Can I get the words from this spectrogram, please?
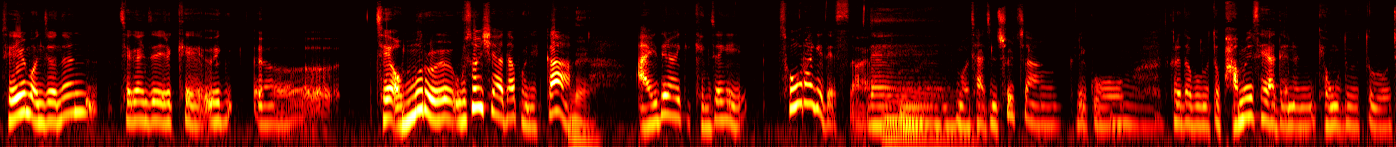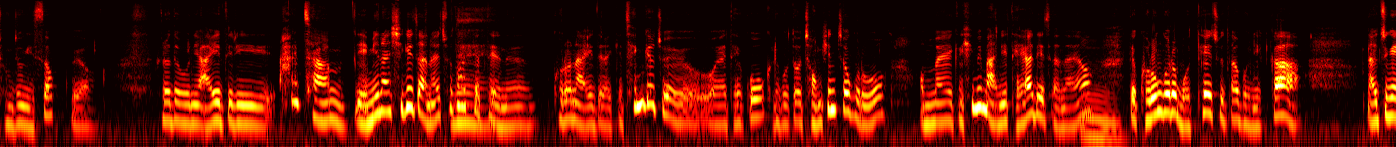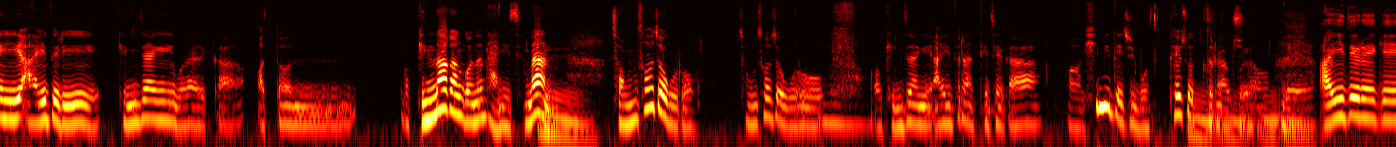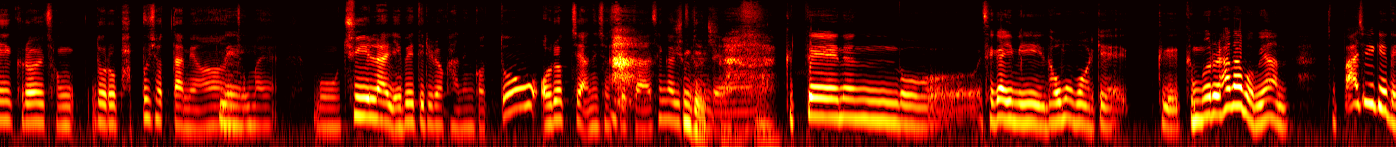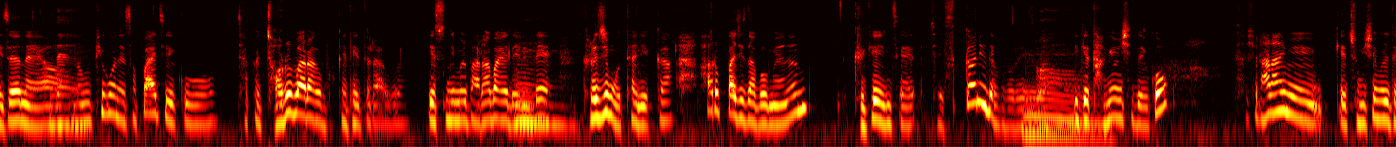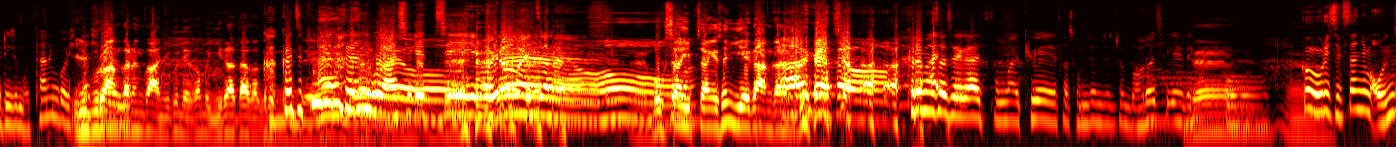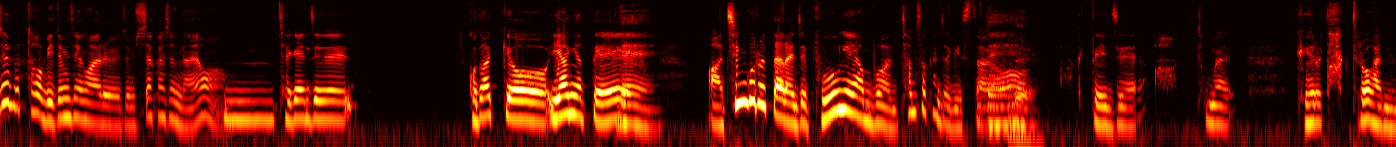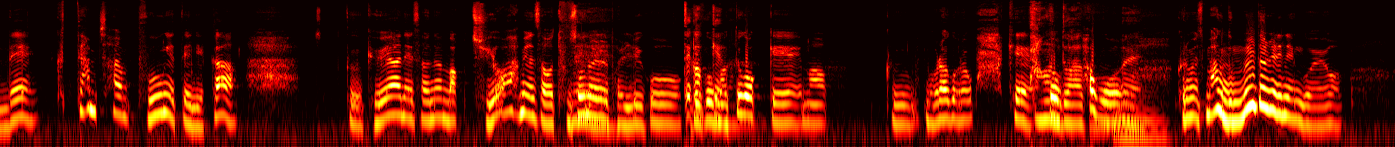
제일 먼저는 제가 이제 이렇게 외, 어, 제 업무를 우선시하다 보니까 네. 아이들에게 굉장히 소홀하게 됐어요. 네. 음, 뭐 잦은 출장 그리고 그러다 보면 또 밤을 새야 되는 경우도 또 종종 있었고요. 그러다 보니 아이들이 한참 예민한 시기잖아요. 초등학교 네. 때는 그런 아이들에게 챙겨줘야 되고 그리고 또 정신적으로 엄마에게 힘이 많이 돼야 되잖아요. 음. 근데 그런 거를 못 해주다 보니까 나중에 이 아이들이 굉장히 뭐랄까 어떤 뭐 빗나간 거는 아니지만 음. 정서적으로 정서적으로 어, 굉장히 아이들한테 제가 어, 힘이 되지 못해줬더라고요. 음, 음, 네. 아이들에게 그럴 정도로 바쁘셨다면 네. 정말 뭐 주일날 예배 드리러 가는 것도 어렵지 않으셨을까 생각이 힘들죠. 드는데요. 네. 그때는 뭐 제가 이미 너무 뭐 이렇게 그 근무를 하다 보면 좀 빠지게 되잖아요. 네. 너무 피곤해서 빠지고 자꾸 저를 바라보게 되더라고요. 예수님을 바라봐야 되는데 음. 그러지 못하니까 하루 빠지다 보면은 그게 이제 제 습관이 돼버리는 거예요. 음. 이게 당연시되고 사실 하나님께 중심을 들이지 못하는 것이 일부러 안 가는 거 아니고 내가 뭐 일하다가 그랬는데 핑계를 대는 거 거예요. 아시겠지 뭐 이런 거 있잖아요. 네, 목사 입장에선 이해가 안 아, 가는데. 그렇죠. 그러면서 제가 정말 교회에서 점점 점점 멀어지게 됐고 네. 네. 그럼 우리 집사님 언제부터 믿음 생활을 좀 시작하셨나요? 음, 제가 이제 고등학교 2학년 때 네. 아, 친구를 따라 이제 부흥회 한번 참석한 적이 있어요. 네. 네. 아, 그때 이제 아, 정말 교회를 딱 들어갔는데 그때 한참 부흥회 때니까 그 교회 안에서는 막 주여 하면서 두 손을 네. 벌리고 뜨겁게 그리고 막. 막 뜨겁게 막 그 뭐라고 하고 막 이렇게 또 하고. 네. 그러면서 막 눈물 흘리는 거예요.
